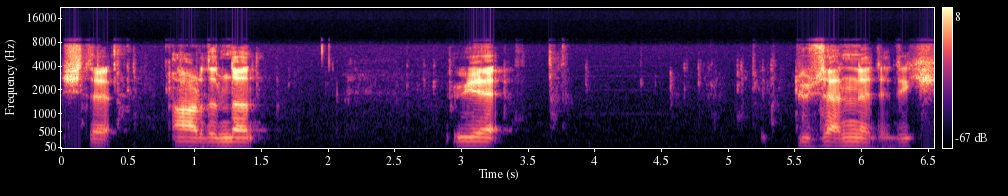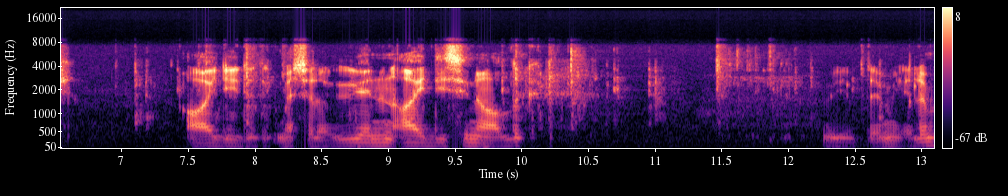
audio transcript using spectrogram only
İşte ardından üye düzenle dedik. ID dedik. Mesela üyenin ID'sini aldık. Demeyelim.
